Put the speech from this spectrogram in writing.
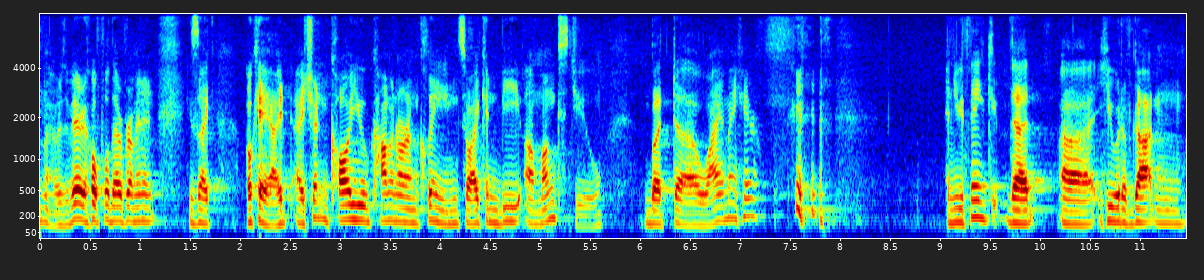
I was very hopeful there for a minute. He's like, Okay, I, I shouldn't call you common or unclean, so I can be amongst you, but uh, why am I here? and you think that uh, he would have gotten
